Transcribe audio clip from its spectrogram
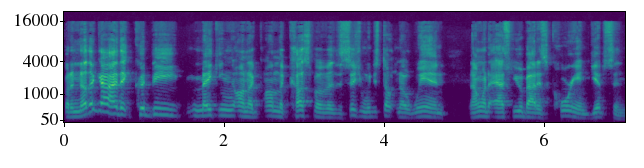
But another guy that could be making on a on the cusp of a decision, we just don't know when. And I want to ask you about is Corian Gipson,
